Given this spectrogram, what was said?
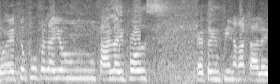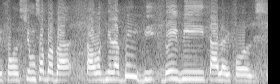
So, ito po pala yung Talay Falls. Ito yung pinaka-Talay Falls. Yung sa baba, tawag nila Baby, baby Talay Falls.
